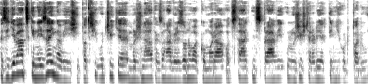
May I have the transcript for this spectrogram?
Mezi divácky nejzajímavější patří určitě mlžná tzv. Wilsonova komora od státní zprávy úložišť radioaktivních odpadů,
